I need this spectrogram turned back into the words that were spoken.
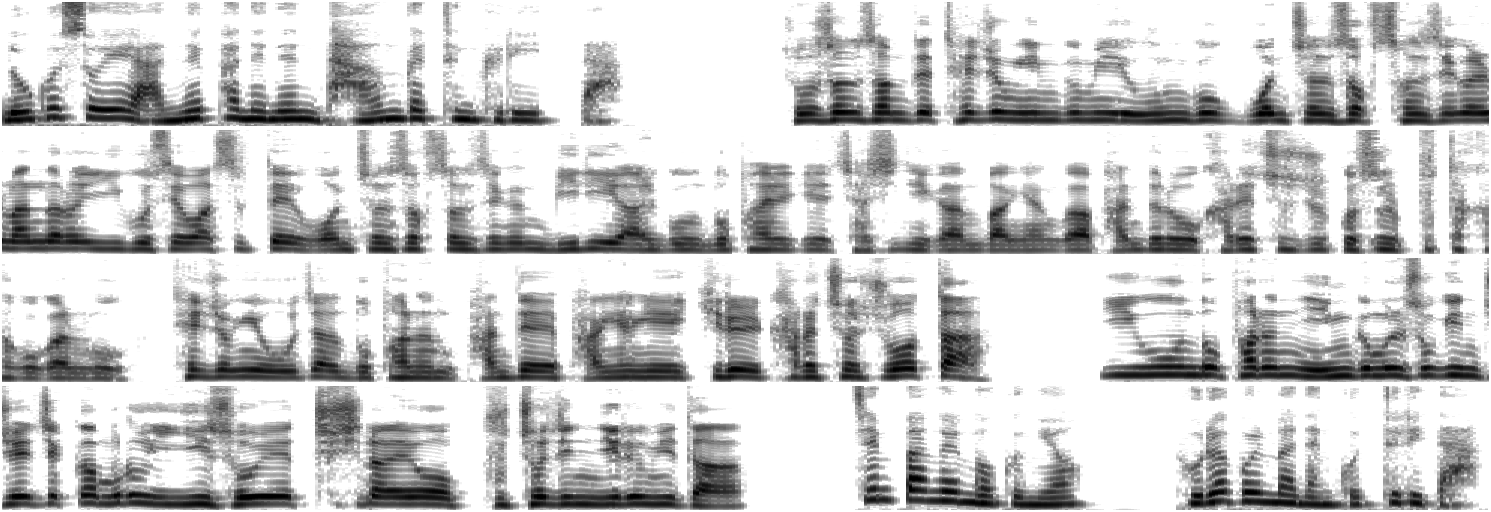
노구소의 안내판에는 다음 같은 글이 있다. 조선 3대 태종 임금이 운국 원천석 선생을 만나러 이곳에 왔을 때 원천석 선생은 미리 알고 노파에게 자신이 간 방향과 반대로 가르쳐 줄 것을 부탁하고 간 후 태종이 오자 노파는 반대 방향의 길을 가르쳐 주었다. 이후 노파는 임금을 속인 죄책감으로 이 소에 투신하여 붙여진 이름이다. 찐빵을 먹으며 돌아볼 만한 곳들이다.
